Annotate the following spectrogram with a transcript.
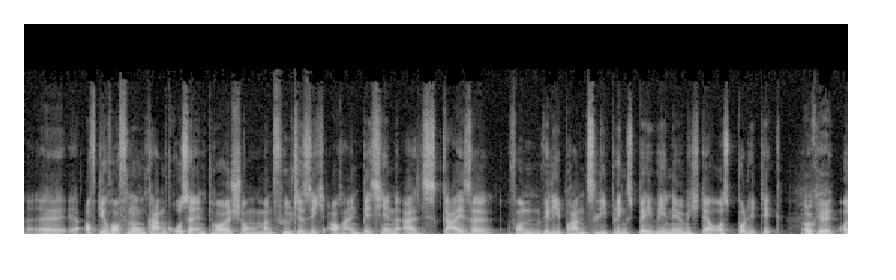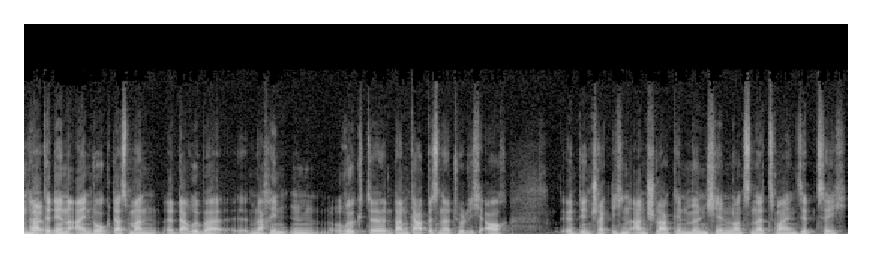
äh, auf die Hoffnung kam große Enttäuschung. Man fühlte sich auch ein bisschen als Geisel von Willy Brandts Lieblingsbaby, nämlich der Ostpolitik. Okay. Und ja. hatte den Eindruck, dass man äh, darüber äh, nach hinten rückte. Dann gab es natürlich auch äh, den schrecklichen Anschlag in München 1972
